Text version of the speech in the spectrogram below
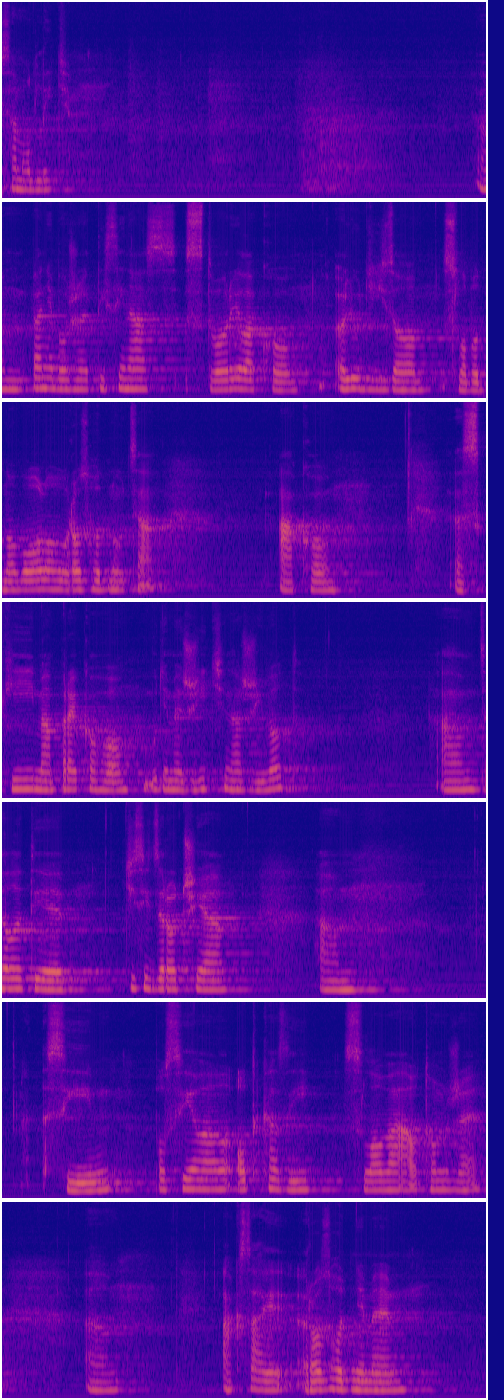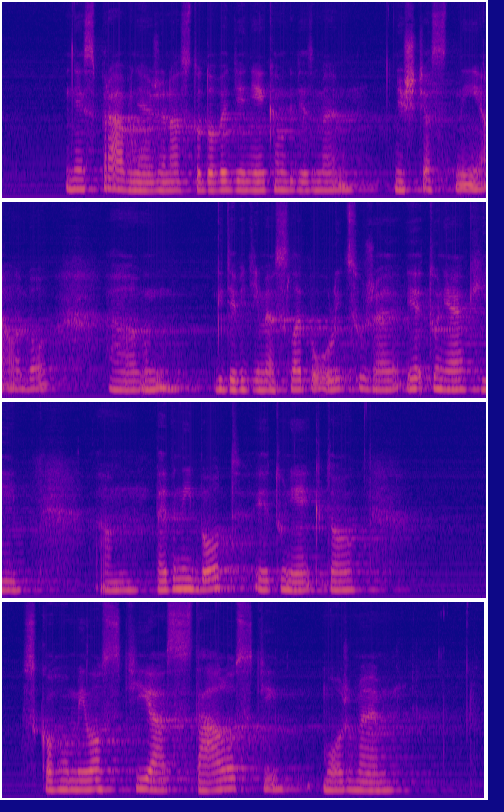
Sa modliť. Pane Bože, Ty si nás stvoril ako ľudí so slobodnou vôľou rozhodnúť sa, ako s kým a pre koho budeme žiť náš život. A celé tie tisícročia um, si posielal odkazy slova o tom, že ak sa rozhodneme nesprávne, že nás to dovedie niekam, kde sme nešťastní alebo um, kde vidíme slepú ulicu, že je tu nejaký um, pevný bod, je tu niekto, z koho milosti a stálosti môžeme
